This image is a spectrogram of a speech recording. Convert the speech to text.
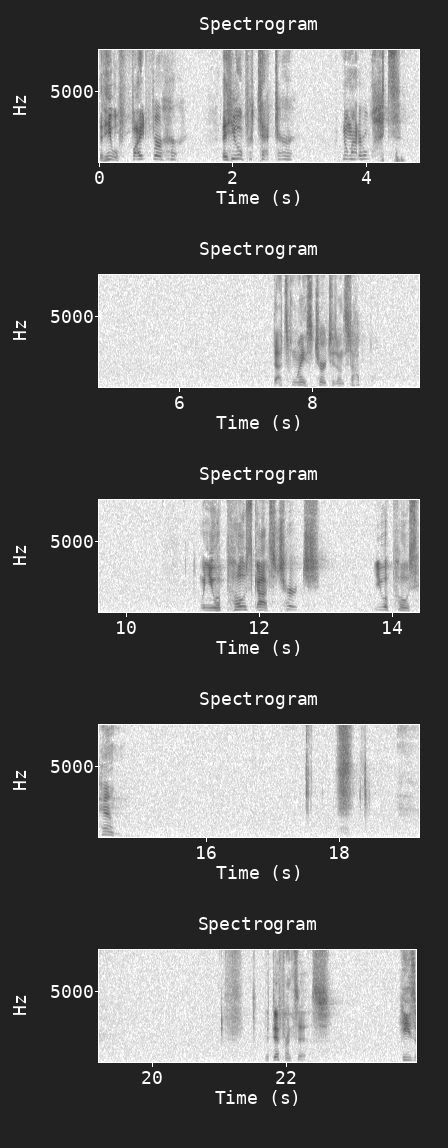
that He will fight for her, that He will protect her no matter what. That's why His church is unstoppable. When you oppose God's church, you oppose him. The difference is he's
